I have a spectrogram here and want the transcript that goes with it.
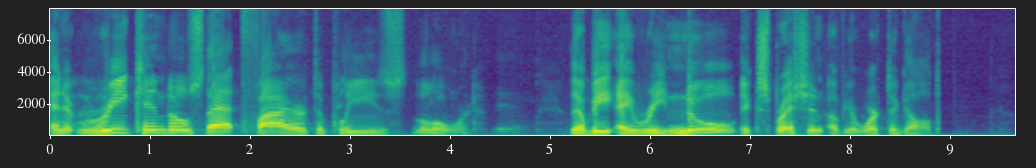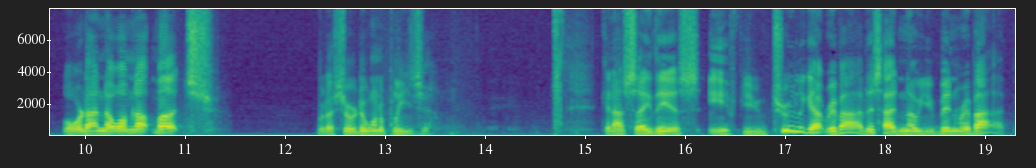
and it rekindles that fire to please the Lord. There'll be a renewal expression of your work to God. Lord, I know I'm not much, but I sure do want to please you. Can I say this? If you truly got revived, this is how know you've been revived.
